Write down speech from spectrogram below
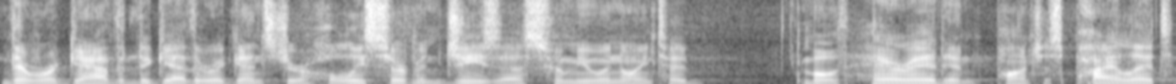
there were gathered together against your holy servant Jesus, whom you anointed, both Herod and Pontius Pilate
